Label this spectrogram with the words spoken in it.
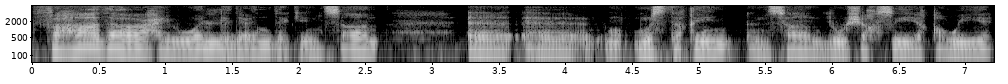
فهذا راح يولد عندك إنسان آه، آه، مستقيم إنسان ذو شخصية قوية.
